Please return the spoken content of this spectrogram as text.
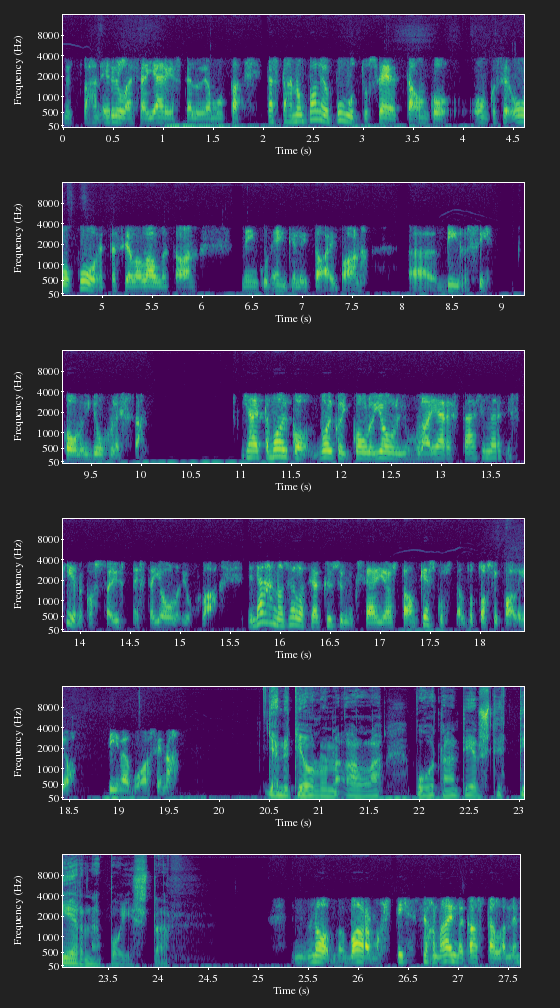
nyt vähän erilaisia järjestelyjä, mutta tästähän on paljon puhuttu se, että onko, onko se ok, että siellä lauletaan niin kuin enkeli taivaan äh, virsi koulun juhlissa. ja että voiko, voiko koulun joulujuhlaa järjestää esimerkiksi kirkossa yhteistä joulujuhlaa. Niin nämähän on sellaisia kysymyksiä, joista on keskusteltu tosi paljon viime vuosina. Ja nyt joulun alla puhutaan tietysti tiernapoista. No varmasti. Se on aina myös tällainen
